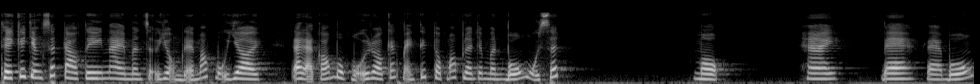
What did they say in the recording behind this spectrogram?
thì cái chân xích đầu tiên này mình sử dụng để móc mũi dời. Đây đã có một mũi rồi, các bạn tiếp tục móc lên cho mình 4 mũi xích. 1 2 3 và 4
